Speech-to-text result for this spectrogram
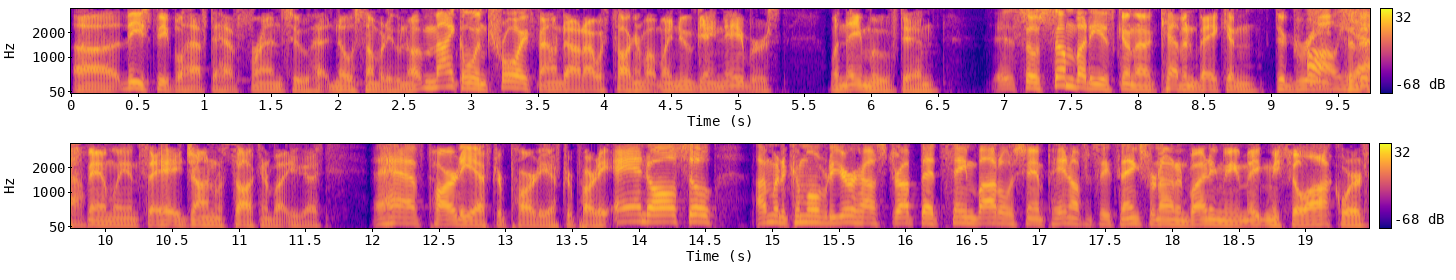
Uh, these people have to have friends who ha- know somebody who knows. Michael and Troy found out I was talking about my new gay neighbors when they moved in. Uh, So somebody is going to Kevin Bacon degree Oh, to yeah. this family and say, "Hey, John was talking about you guys." Have party after party after party, and also I'm going to come over to your house, drop that same bottle of champagne off, and say thanks for not inviting me and make me feel awkward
